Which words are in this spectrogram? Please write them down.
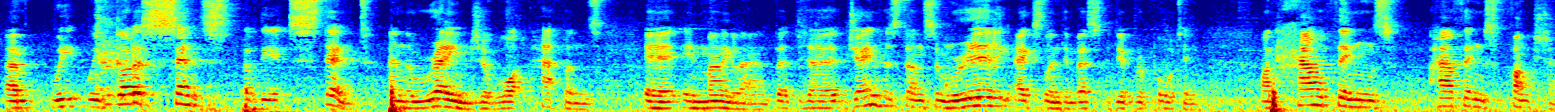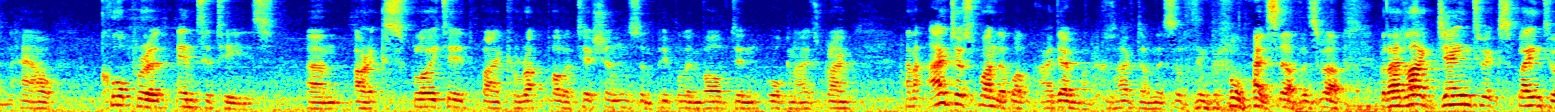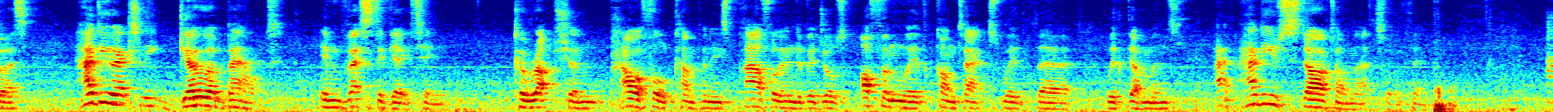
um, we, we've got a sense of the extent and the range of what happens uh, in Moneyland. But uh, Jane has done some really excellent investigative reporting on how things, how things function, how corporate entities um, are exploited by corrupt politicians and people involved in organised crime and I just wonder, well, I don't wonder because I've done this sort of thing before myself as well, but I'd like Jane to explain to us how do you actually go about investigating corruption, powerful companies, powerful individuals, often with contacts with, uh, with governments? How, how do you start on that sort of thing?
